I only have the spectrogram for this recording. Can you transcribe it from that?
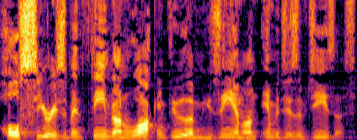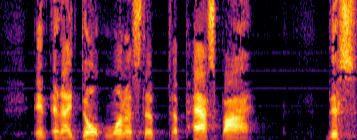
whole series has been themed on walking through a museum on images of Jesus. And, and I don't want us to, to pass by this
